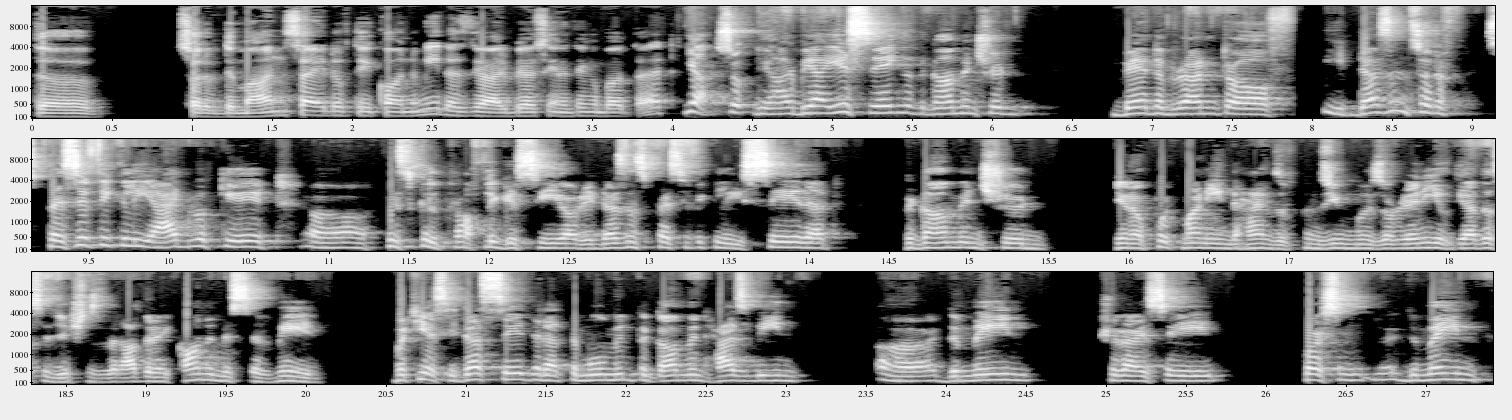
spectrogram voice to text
the sort of demand side of the economy, does the RBI say anything about that? Yeah, so the RBI is saying that the government should bear the brunt of it doesn't sort of specifically advocate uh, fiscal profligacy or it doesn't specifically say that the government should you know put money in the hands of consumers or any of the other suggestions that other economists have made. But yes it does say that at the moment the government has been uh, the main should i say person the main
